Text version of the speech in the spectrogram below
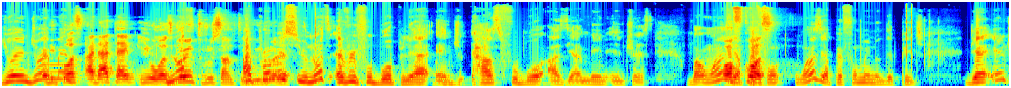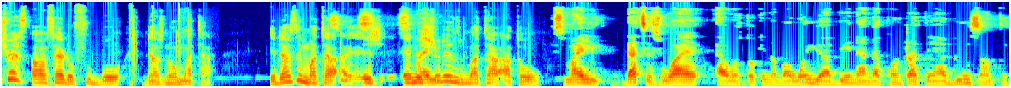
Your enjoyment Because at that time he was Not- going through something. I you promise you, not every football player enjo- has football as their main interest. But once Of they're course. perform- once they're performing on the pitch, their interest outside of football does not matter. It doesn't matter, I- it sh- and it shouldn't matter at all. Smiley, that is why I was talking about when you are being under contract and you are doing something.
